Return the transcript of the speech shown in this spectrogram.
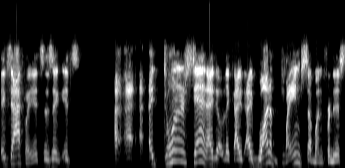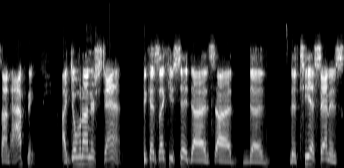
Exactly. It's it's it's I, I, don't understand. I don't like. I, I want to blame someone for this not happening. I don't understand because, like you said, uh, uh, the the TSN is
